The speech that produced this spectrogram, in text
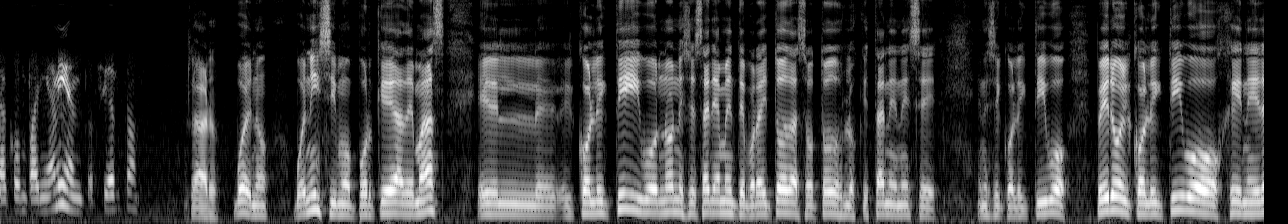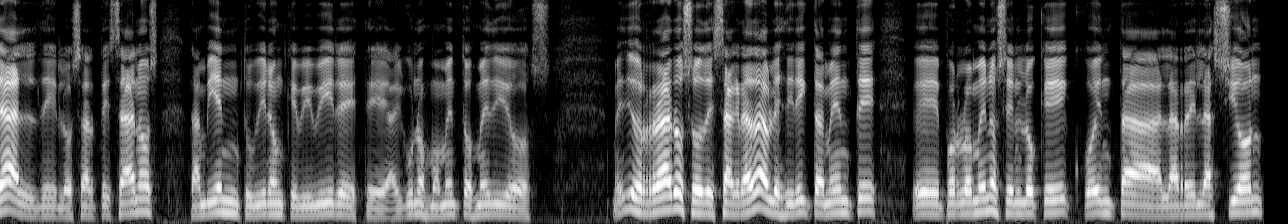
acompañamiento, ¿cierto? Claro, bueno, buenísimo, porque además el, colectivo, no necesariamente por ahí todas o todos los que están en ese, en ese colectivo, pero el colectivo general de los artesanos también tuvieron que vivir este, algunos momentos medios medios raros o desagradables directamente, eh, por lo menos en lo que cuenta la relación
